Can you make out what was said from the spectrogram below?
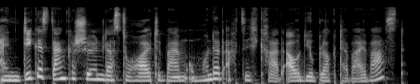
Ein dickes Dankeschön, dass du heute beim um 180 Grad Audioblog dabei warst.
